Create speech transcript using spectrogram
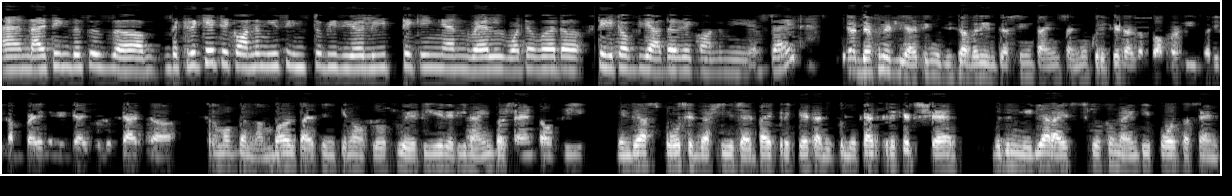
And I think this is, um, the cricket economy seems to be really ticking and well, whatever the state of the other economy is, right? Yeah, definitely. I think these are very interesting times. I know cricket as a property is very compelling in India. If you look at uh, some of the numbers, I think, you know, close to 88, 89% of the India sports industry is led by cricket. And if you look at cricket's share within media rights close to 94%.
